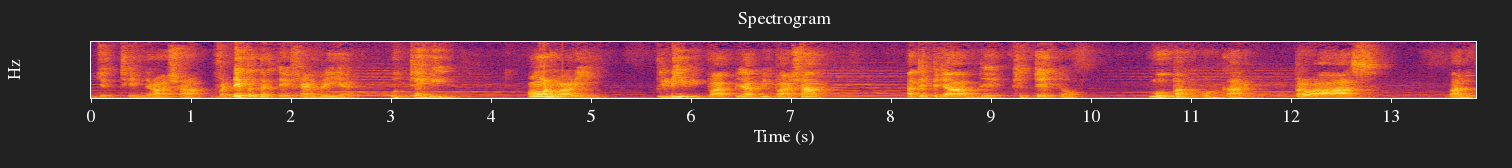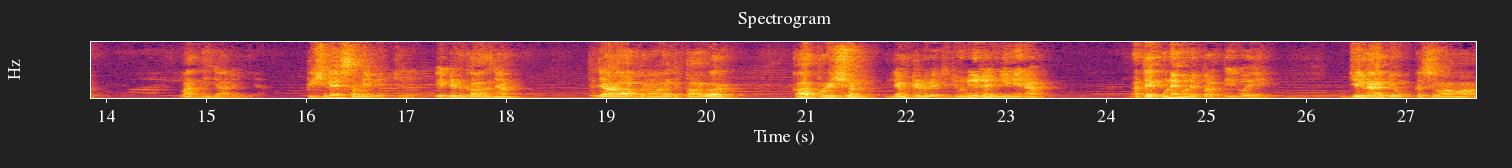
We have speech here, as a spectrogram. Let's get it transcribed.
ਜਿੱਥੇ ਨਿਰਾਸ਼ਾ ਵੱਡੇ ਪੱਧਰ ਤੇ ਫੈਲ ਰਹੀ ਹੈ, ਉੱਥੇ ਹੀ ਆਉਣ ਵਾਲੀ ਪੀੜ੍ਹੀ ਵੀ ਭਾ- ਪੰਜਾਬੀ ਭਾਸ਼ਾ ਅਤੇ ਪੰਜਾਬ ਦੇ ਖਿੱਤੇ ਤੋਂ ਮੋਹ ਭੰਗ ਹੋਣ ਕਾਰਨ ਪ੍ਰਵਾਸ ਵੱਲ ਵੱਧਦੀ ਜਾ ਰਹੀ ਹੈ। ਪਿਛਲੇ ਸਮੇਂ ਵਿੱਚ ਏਡਡ ਕਾਲਜਾਂ, ਪੰਜਾਬ ਰਾਜ ਪਾਵਰ ਕਾਰਪੋਰੇਸ਼ਨ ਲਿਮਟਿਡ ਵਿੱਚ ਜੂਨੀਅਰ ਇੰਜੀਨੀਅਰਾਂ ਅਤੇ ਹੁਣੇ-ਹੁਣੇ ਭਰਤੀ ਹੋਏ ਜ਼ਿਲ੍ਹਾ ਯੋਗ ਸੇਵਾਵਾਂ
